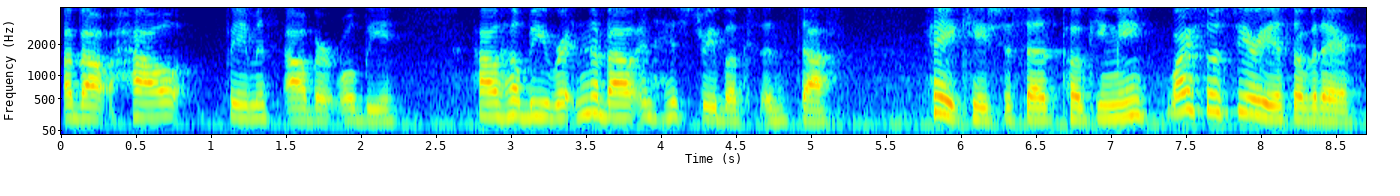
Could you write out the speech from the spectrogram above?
about how famous Albert will be, how he'll be written about in history books and stuff. Hey, Keisha says, poking me, why so serious over there?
